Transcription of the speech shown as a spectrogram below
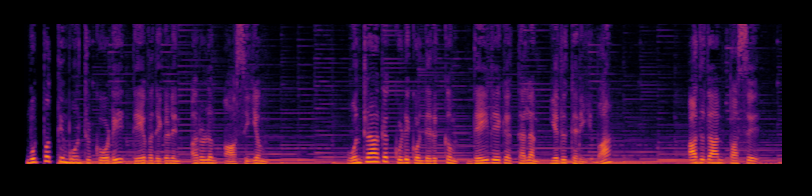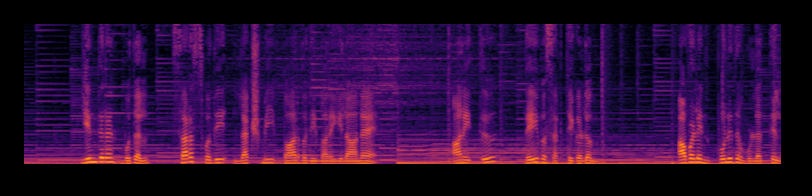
முப்பத்தி மூன்று கோடி தேவதைகளின் அருளும் ஆசியும். ஒன்றாக குடிகொண்டிருக்கும் தெய்வீக தலம் எது தெரியுமா? அதுதான் பசு. இந்திரன் முதல் சரஸ்வதி லக்ஷ்மி பார்வதி வரையிலான அனைத்து தெய்வ சக்திகளும் அவளின் புனித உள்ளத்தில்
